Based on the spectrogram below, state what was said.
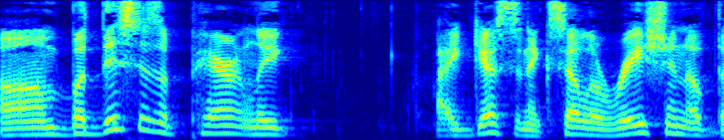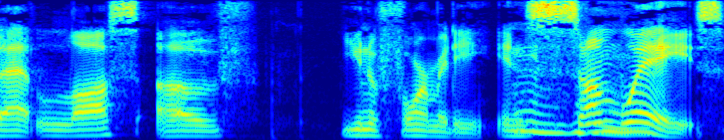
Um, but this is apparently, I guess, an acceleration of that loss of uniformity in Mm-hmm. some ways.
